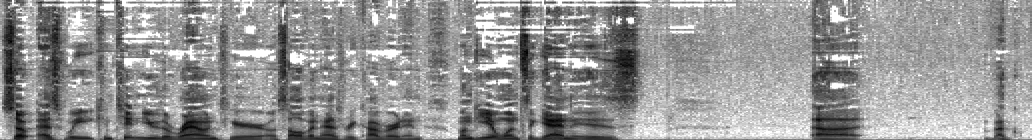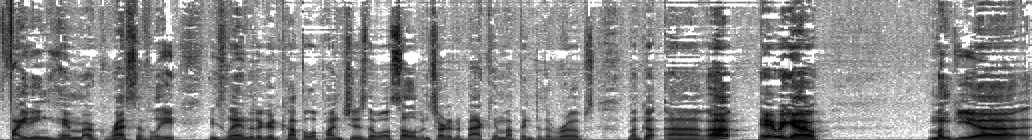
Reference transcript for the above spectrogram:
So as we continue the round here, O'Sullivan has recovered, and Munguia once again is uh, fighting him aggressively. He's landed a good couple of punches, though O'Sullivan started to back him up into the ropes. Magu- uh, oh, here we go. Munguia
